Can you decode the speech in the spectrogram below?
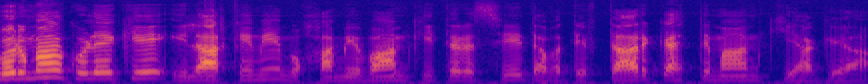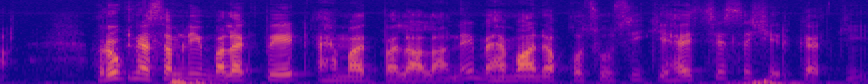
कुरमा कुड़े के इलाके में मुकामी अवाम की तरफ़ से दावत इफ्तार का अहतमाम किया गया। रुकन असम्बली मलकपेट अहमद बलाला ने मेहमान खसूसी की हैसियत से शिरकत की।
